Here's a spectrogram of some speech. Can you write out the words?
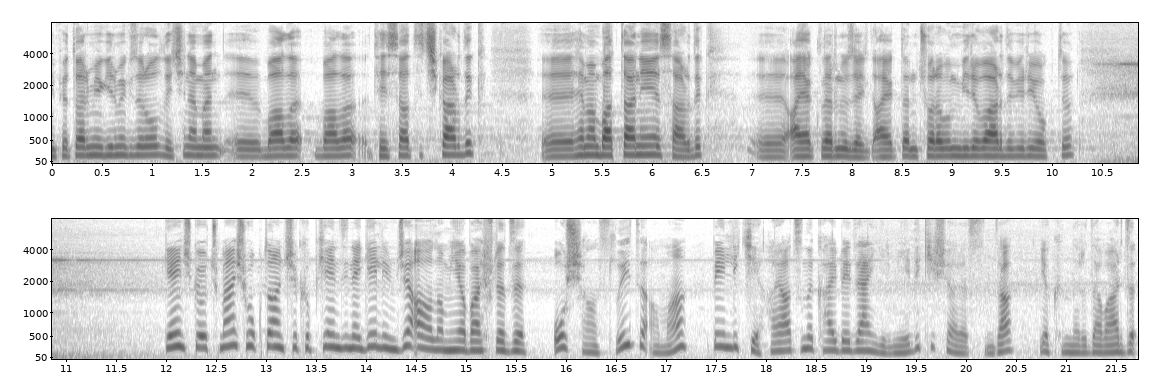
Hipotermiye girmek üzere olduğu için hemen e, bağla bağla tesisatı çıkardık. E, hemen battaniyeye sardık. E, özellikle ayaklarının çorabın biri vardı biri yoktu. Genç göçmen şoktan çıkıp kendine gelince ağlamaya başladı. O şanslıydı ama belli ki hayatını kaybeden 27 kişi arasında yakınları da vardı.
